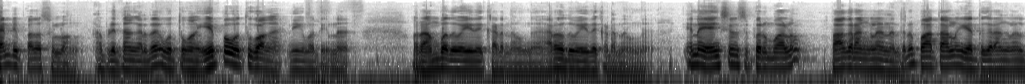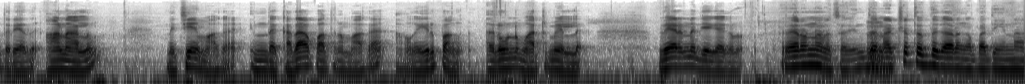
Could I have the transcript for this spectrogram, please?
கண்டிப்பாக சொல்லுவாங்க. அப்படி தாங்கிறத ஒத்துக்குவாங்க. எப்போ ஒத்துக்குவாங்க? நீங்கள் பார்த்தீங்கன்னா ஒரு ஐம்பது வயதை கடந்தவங்க அறுபது வயதை கடந்தவங்க. ஏன்னா யங்ஸ்டர்ஸ் பெரும்பாலும் பார்க்குறாங்களா என்ன தெரியும் பார்த்தாலும் ஏற்றுக்கிறாங்களான்னு தெரியாது. ஆனாலும் நிச்சயமாக இந்த கதாபாத்திரமாக அவங்க இருப்பாங்க. அதில் ஒன்றும் மாற்றமே இல்லை. வேற என்ன ஜெய கேட்கணும்? வேற ஒன்றும் இல்லை சார். இந்த நட்சத்திரத்துக்காரங்க பார்த்தீங்கன்னா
